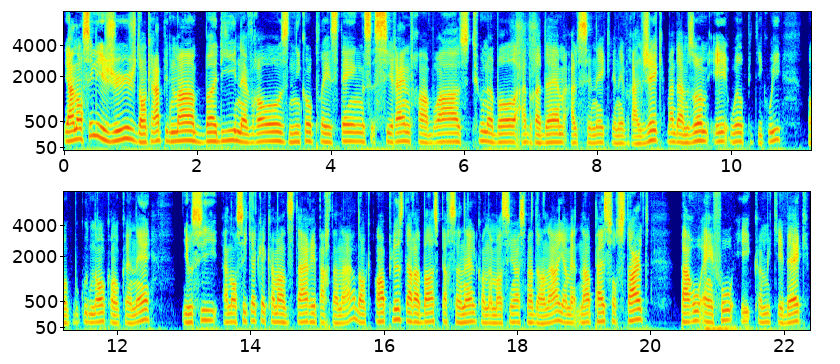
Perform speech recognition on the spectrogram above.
Il a annoncé les juges, donc rapidement Buddy, Nevrose, Nico Playstings, Sirène Framboise, Tunable, Adrodem, Alcinic, les névralgiques, Madame Zoom et Will Pitiqui. Donc beaucoup de noms qu'on connaît. Il a aussi annoncé quelques commanditaires et partenaires. Donc en plus d'Arabas personnel qu'on a mentionné la semaine dernière, il y a maintenant Pèse sur Start, Paro Info et Commu Québec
